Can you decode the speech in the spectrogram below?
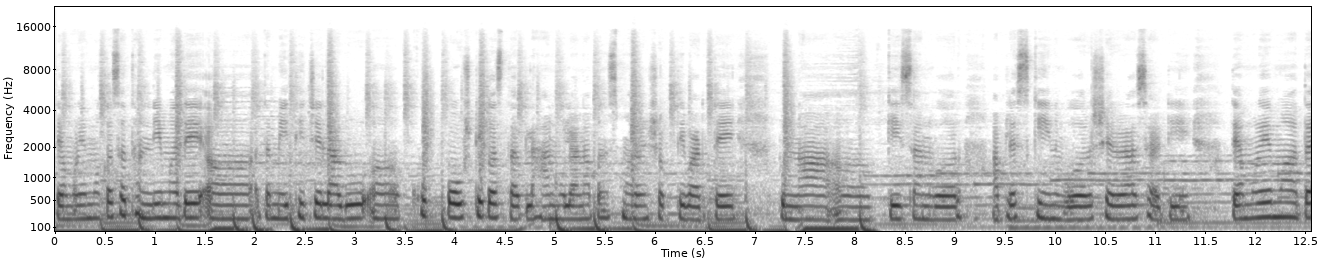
त्यामुळे मग कसं थंडीमध्ये आता मेथीचे लाडू खूप पौष्टिक असतात. लहान मुलांना पण स्मरणशक्ती वाढते. पुन्हा केसांवर आपल्या स्किनवर शरीरासाठी. त्यामुळे मग आता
